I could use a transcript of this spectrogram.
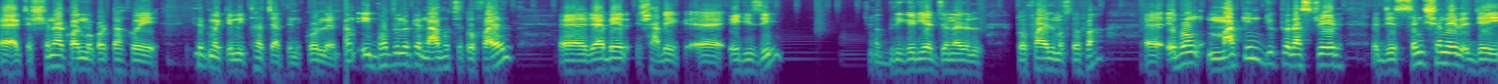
একটা সেনা কর্মকর্তা হয়ে এরকম একটি মিথ্যাচার তিনি করলেন। এই ভদ্রলোকের নাম হচ্ছে তোফায়েল র্যাবের সাবেক ADG brigadier general Tofail Mostafa এবং মার্কিন যুক্তরাষ্ট্রের যে স্যাংশনের যেই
